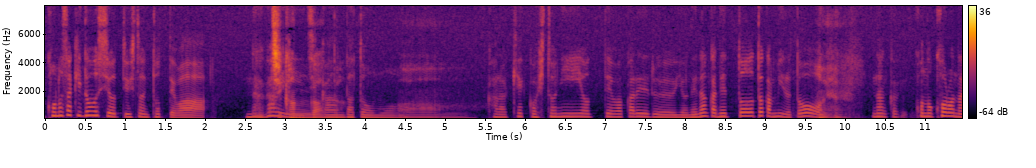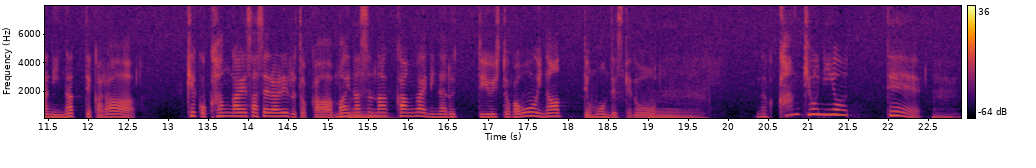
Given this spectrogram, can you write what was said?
この先どうしようっていう人にとっては長い時時間だと思う。あから結構人によって分かれるよね。なんかネットとか見るあと、はいはい。なんかこのコロナになってから結構考えさせられるとかマイナスな考えになるっていう人が多いなって思うんですけど、うん。なんか環境によってうん。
